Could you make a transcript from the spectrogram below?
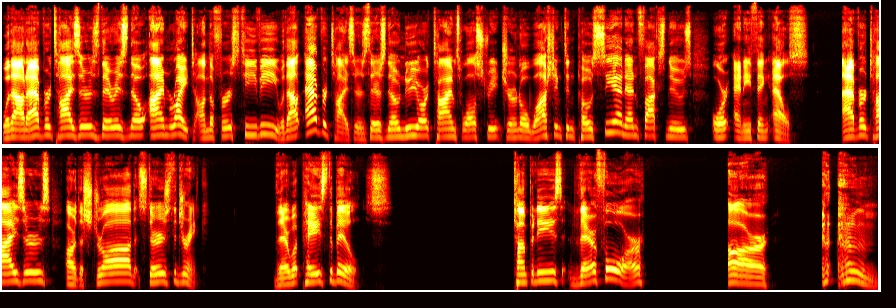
Without advertisers, there is no I'm Right on the first TV. Without advertisers, there's no New York Times, Wall Street Journal, Washington Post, CNN, Fox News, or anything else. Advertisers are the straw that stirs the drink. They're what pays the bills. Companies, therefore, are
